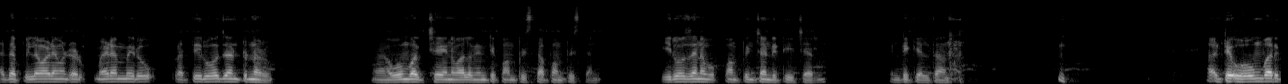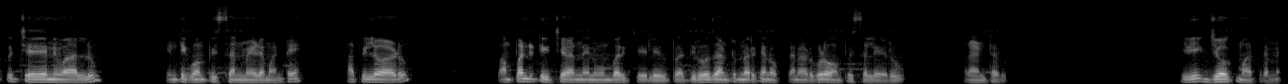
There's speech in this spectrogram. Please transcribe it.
అయితే పిల్లవాడు ఏమంటాడు మేడం మీరు ప్రతిరోజు అంటున్నారు హోంవర్క్ చేయని వాళ్ళని ఇంటికి పంపిస్తా పంపిస్తాను ఈ రోజైనా పంపించండి టీచర్ ఇంటికి వెళ్తాను. అంటే హోంవర్క్ చేయని వాళ్ళు ఇంటికి పంపిస్తాను మేడం అంటే ఆ పిల్లవాడు పంపండి టీచర్ నేను హోంవర్క్ చేయలేదు. ప్రతిరోజు అంటున్నారు కానీ ఒక్కనాడు కూడా పంపిస్తలేరు అని అంటారు. ఇది జోక్ మాత్రమే.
